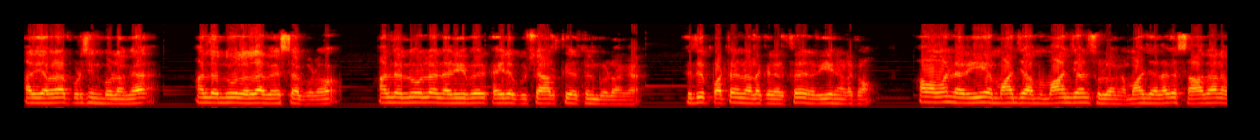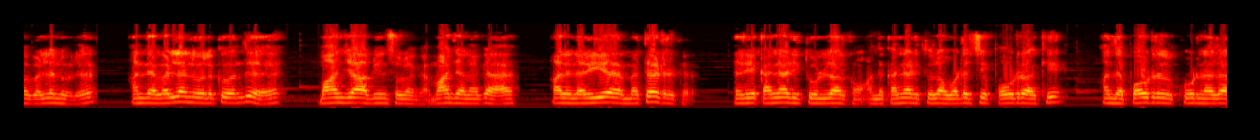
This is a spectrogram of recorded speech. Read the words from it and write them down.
அது எவ்வளோ பிடிச்சின்னு போடுவாங்க. அந்த நூலெல்லாம் வேஸ்ட்டாக போடும். அந்த நூலில் நிறைய பேர் கையில் பிடிச்சி அறுத்து எடுத்துன்னு போயிடுவாங்க. இது பட்டம் நடக்கிற இடத்துல நிறைய நடக்கும். அவன் நிறைய மாஞ்சா மாஞ்சான்னு சொல்லுவாங்க. மாஞ்சானாக்க சாதாரண வெள்ளை நூல். அந்த வெள்ளை நூலுக்கு வந்து மாஞ்சா அப்படின்னு சொல்லுவாங்க. மாஞ்சானாக்கா அதில் நிறைய மெத்தட் இருக்குது நிறைய கண்ணாடி தூள்லாம் இருக்கும். அந்த கண்ணாடி தூளாக உடைச்சி பவுடர் ஆக்கி அந்த பவுடரில் கூட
